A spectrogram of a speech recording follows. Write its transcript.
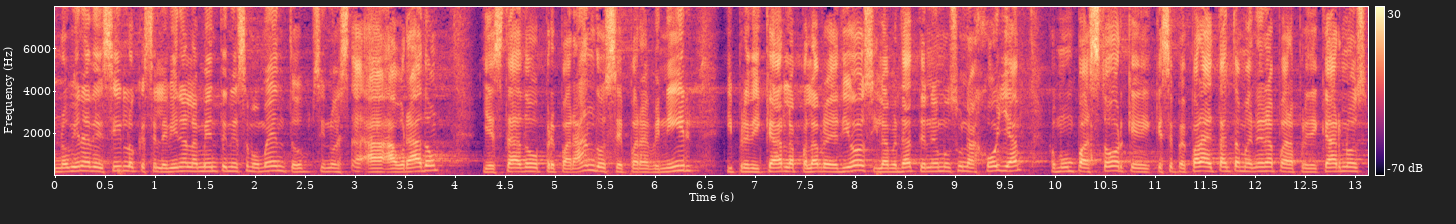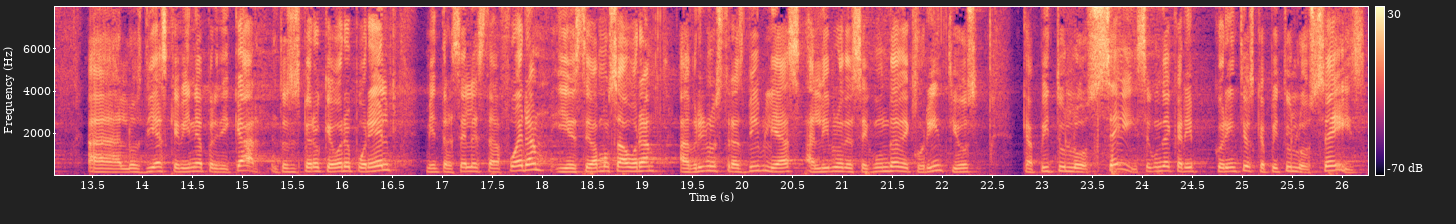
no viene a decir lo que se le viene a la mente en ese momento, sino ha orado y ha estado preparándose para venir y predicar la palabra de Dios. Y la verdad tenemos una joya como un pastor que, que se prepara de tanta manera para predicarnos a los días que viene a predicar. Entonces espero que ore por él mientras él está afuera. Y este, vamos ahora a abrir nuestras Biblias al libro de Segunda de Corintios, capítulo 6. Segunda de Corintios, capítulo 6.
